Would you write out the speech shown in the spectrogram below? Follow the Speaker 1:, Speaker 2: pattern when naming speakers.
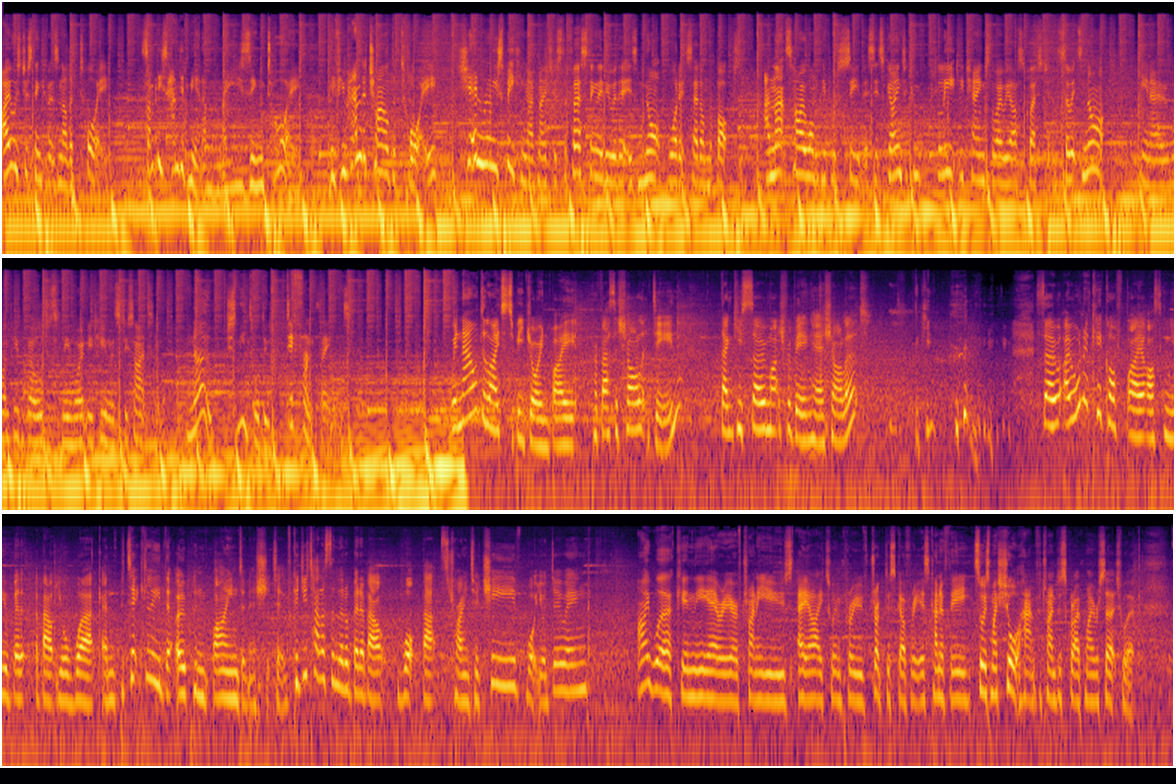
Speaker 1: I always just think of it as another toy. Somebody's handed me an amazing toy. And if you hand a child a toy, generally speaking, I've noticed the first thing they do with it is not what it said on the box. And that's how I want people to see this. It's going to completely change the way we ask questions. So it's not, you know, when people go, oh, it mean we won't need humans to do science anymore? No, it just means we'll do different things.
Speaker 2: We're now delighted to be joined by Professor Charlotte Deane. Thank you so much for being here, Charlotte.
Speaker 1: Thank you.
Speaker 2: So I want to kick off by asking you a bit about your work and particularly the Open Bind initiative. Could you tell us a little bit about what that's trying to achieve, what you're doing?
Speaker 1: I work in the area of trying to use AI to improve drug discovery is kind of the it's always my shorthand for trying to describe my research work.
